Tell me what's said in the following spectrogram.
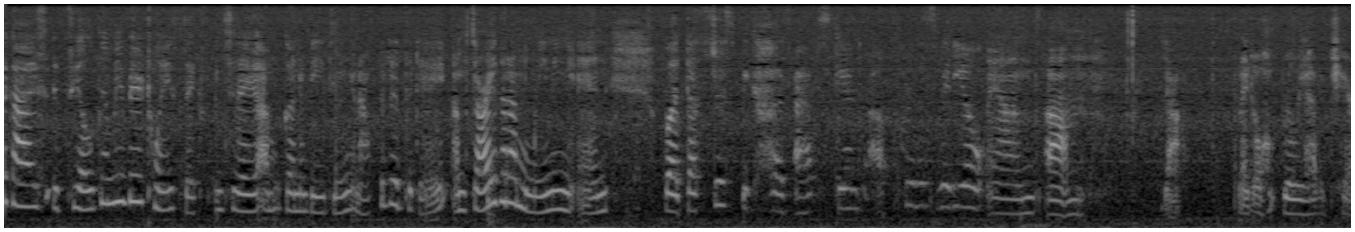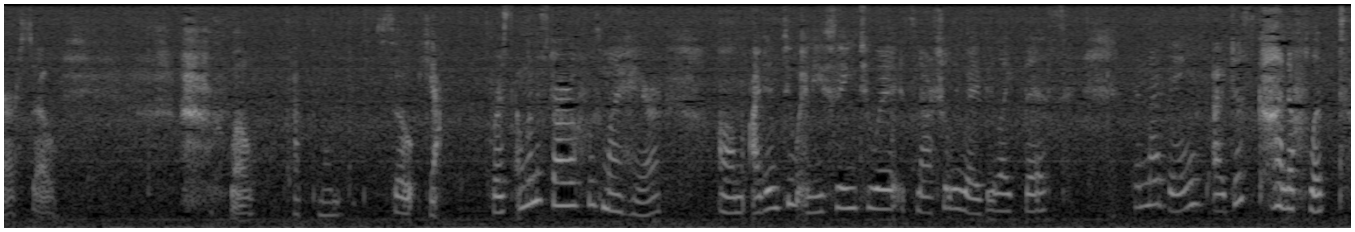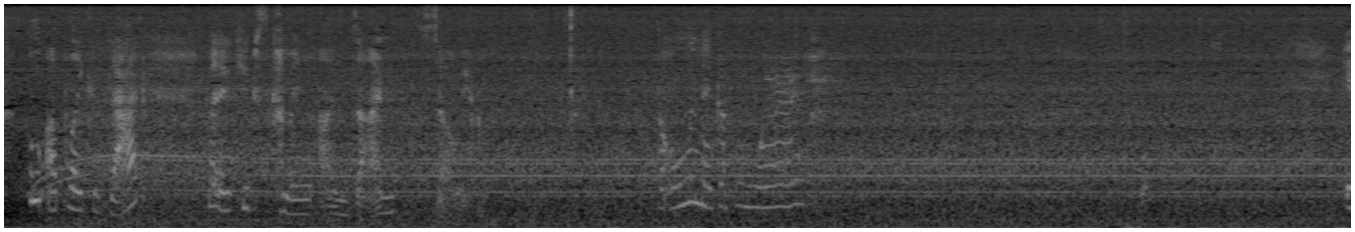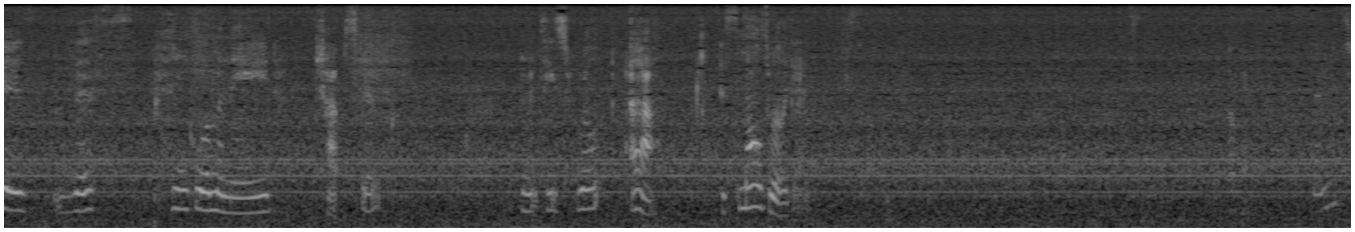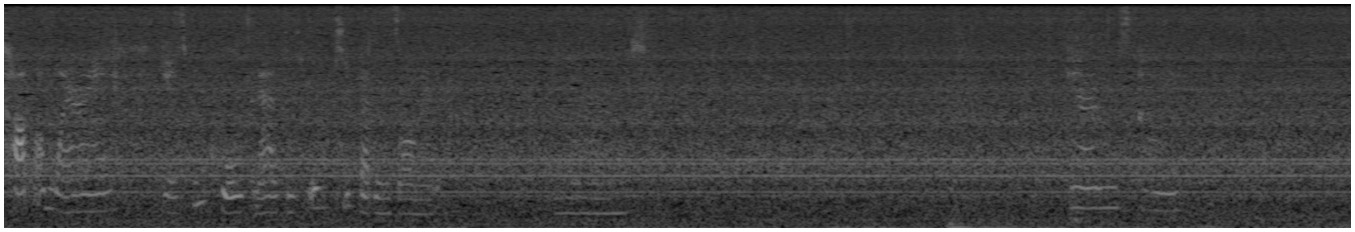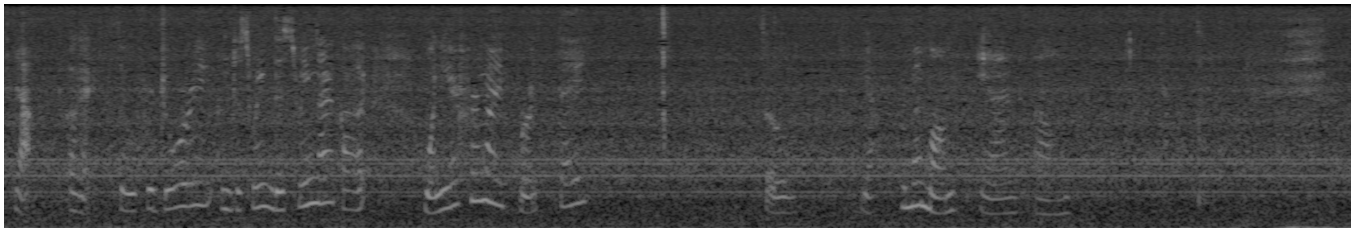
Hi guys, it's Yellow Gummy Bear 26 and today I'm going to be doing an outfit of the day. I'm sorry that I'm leaning in, but that's just because I have to stand up for this video and um, yeah, and I don't really have a chair, so, well, at the moment. So yeah, first I'm going to start off with my hair. Um, I didn't do anything to it, it's naturally wavy like this. Then my bangs, I just kind of flipped them up like that but it keeps coming undone. So yeah. The only makeup I'm wearing is this pink lemonade chapstick. And it tastes real ah. It smells really good. Okay. Then the top I'm wearing is from Kohl's and it has these really cute buttons on it and um yeah okay so for jewelry I'm just wearing this ring that I got one year for my birthday. So yeah for my mom and um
